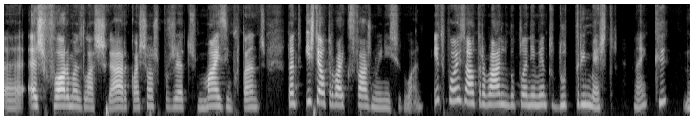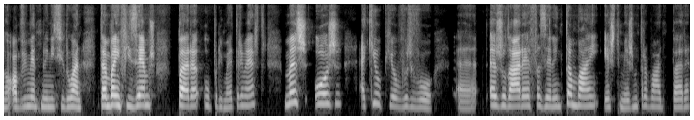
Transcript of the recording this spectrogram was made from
uh, as formas de lá chegar, quais são os projetos mais importantes. Portanto, isto é o trabalho que se faz no início do ano. E depois há o trabalho do planeamento do trimestre, não é? que no, obviamente no início do ano também fizemos para o primeiro trimestre, mas hoje aquilo que eu vos vou uh, ajudar é a fazerem também este mesmo trabalho para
